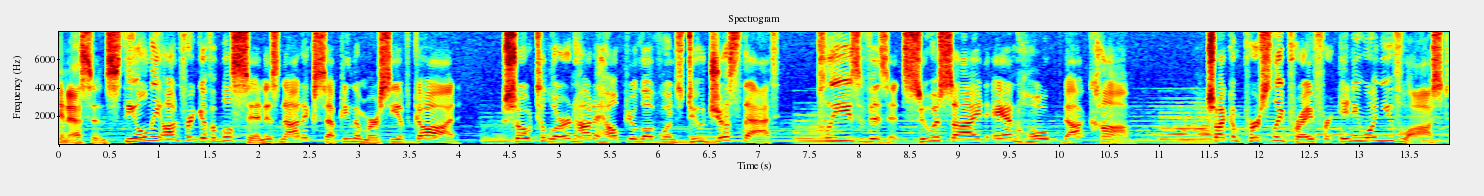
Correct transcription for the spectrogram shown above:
In essence, the only unforgivable sin is not accepting the mercy of God. So, to learn how to help your loved ones do just that, please visit suicideandhope.com so I can personally pray for anyone you've lost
